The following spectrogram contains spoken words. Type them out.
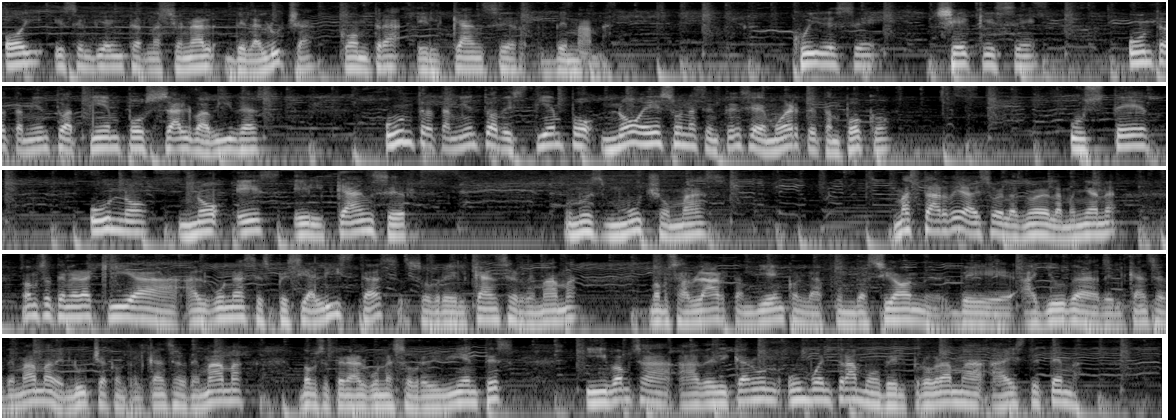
Hoy es el Día Internacional de la Lucha contra el Cáncer de Mama. Cuídese, chéquese. Un tratamiento a tiempo salva vidas. Un tratamiento a destiempo no es una sentencia de muerte tampoco. Usted uno no es el cáncer, uno es mucho más. Más tarde, a eso de las 9 de la mañana, vamos a tener aquí a algunas especialistas sobre el cáncer de mama. Vamos a hablar también con la Fundación de Ayuda del Cáncer de Mama, de lucha contra el cáncer de mama. Vamos a tener algunas sobrevivientes y vamos a, dedicar un, un buen tramo del programa a este tema.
